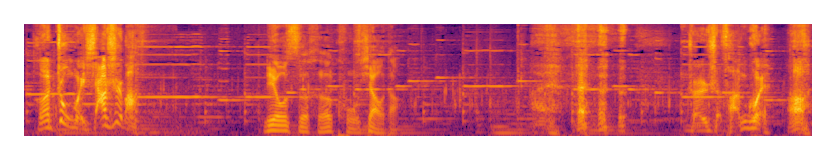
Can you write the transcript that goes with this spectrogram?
和众位侠士吧。”刘子和苦笑道：“哎，真是惭愧啊，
